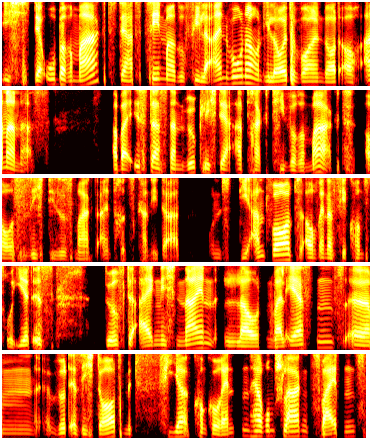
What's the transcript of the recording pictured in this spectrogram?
ich, der obere Markt, der hat zehnmal so viele Einwohner und die Leute wollen dort auch Ananas. Aber ist das dann wirklich der attraktivere Markt aus Sicht dieses Markteintrittskandidaten? Und die Antwort, auch wenn das hier konstruiert ist, dürfte eigentlich Nein lauten, weil erstens ähm, wird er sich dort mit vier Konkurrenten herumschlagen. Zweitens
